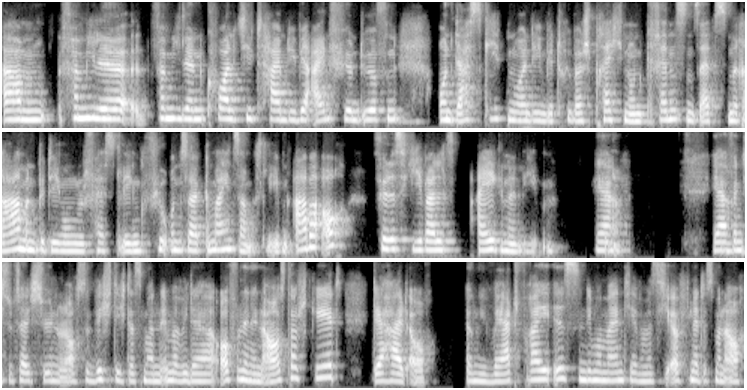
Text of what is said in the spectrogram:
ähm, Familie, Familien-Quality-Time, die wir einführen dürfen. Und das geht nur, indem wir drüber sprechen und Grenzen setzen, Rahmenbedingungen festlegen für unser gemeinsames Leben, aber auch für das jeweils eigene Leben. Ja. Genau. Ja, finde ich total schön und auch so wichtig, dass man immer wieder offen in den Austausch geht, der halt auch irgendwie wertfrei ist in dem Moment, ja, wenn man sich öffnet, dass man auch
